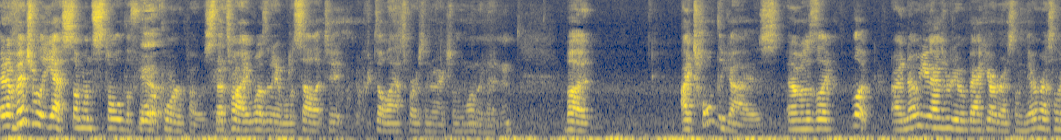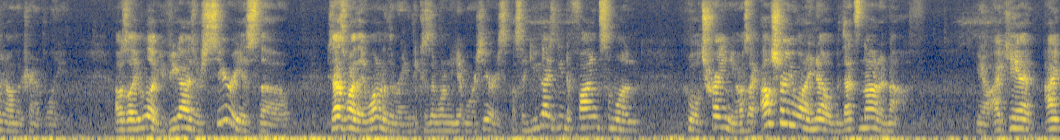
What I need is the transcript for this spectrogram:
And eventually, yes, someone stole the four Yeah. corner posts. That's why I wasn't able to sell it to the last person who actually wanted it. Mhm. But I told the guys, and I was like, look, I know you guys were doing backyard wrestling. They're wrestling on the trampoline. I was like, look, if you guys are serious, though, because that's why they wanted the ring, because they wanted to get more serious. I was like, you guys need to find someone who will train you. I was like, I'll show you what I know, but that's not enough. You know, I can't. I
